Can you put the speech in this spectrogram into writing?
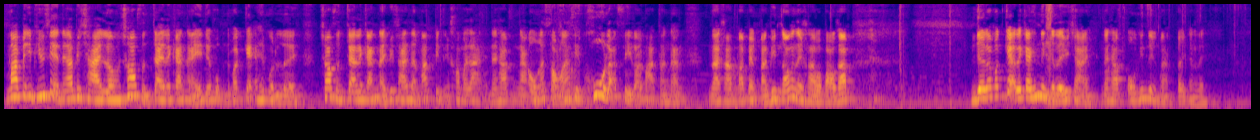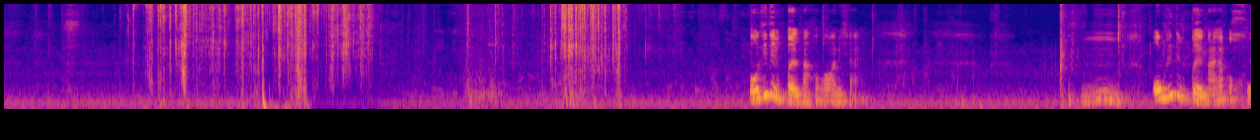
มาเป็นอีพิเศษนะครับพี่ชายลองชอบสนใจรายการไหนเดี๋ยวผมจะมาแกะให้หมดเลย ชอบสนใจรายการไหนพี่ชายสามารถปิดเข้ามาได้นะครับนะองค์ละสองร้อยสิบคู่ละสี่ร้อยบาทเท่านั้นนะครับมาแบ่งปันพี่น้องในราคาเบาๆครับ เดี๋ยวเรามาแกะรายการที่หนึ่งกันเลยพี่ชายนะครับ องค์ที่หนึ่งมาเปิดกันเลย องค์ที่หนึ่งเปิดมาพร้อมๆกันพี่ชายอืมองค์ที่หนึ่งเปิดมาครับ โอ้โห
